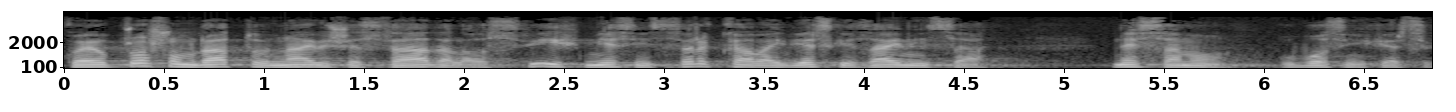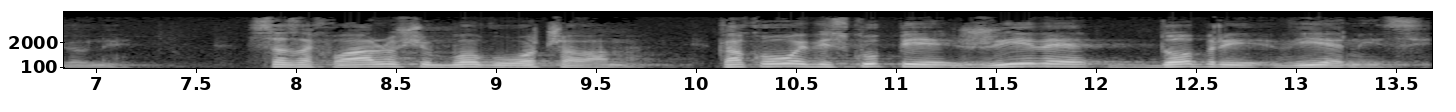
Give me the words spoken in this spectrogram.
koja je u prošlom ratu najviše stradala od svih mjesnih crkava i vjerskih zajednica ne samo u Bosni i Hercegovini. Sa zahvalnošću Bogu uočavam kako u ovoj biskupiji žive dobri vjernici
